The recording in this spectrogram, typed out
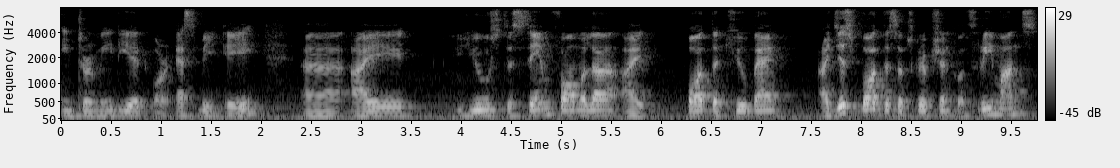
intermediate or SBA, uh, I used the same formula. I bought the QBank. I just bought the subscription for three months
